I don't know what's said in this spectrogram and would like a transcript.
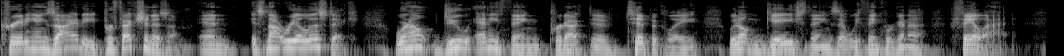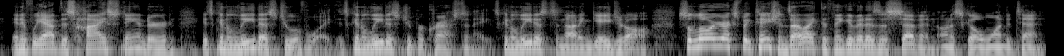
creating anxiety, perfectionism, and it's not realistic. We don't do anything productive typically. We don't gauge things that we think we're going to fail at. And if we have this high standard, it's going to lead us to avoid. It's going to lead us to procrastinate. It's going to lead us to not engage at all. So lower your expectations. I like to think of it as a seven on a scale one to 10.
